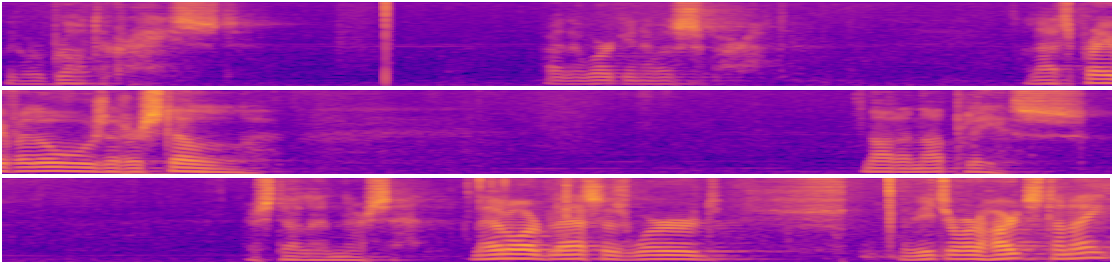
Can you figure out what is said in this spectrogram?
We were brought to Christ by the working of His Spirit. And let's pray for those that are still not in that place. They're still in their sin. May the Lord bless His word of each of our hearts tonight.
